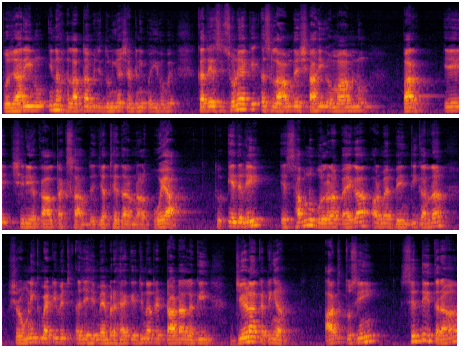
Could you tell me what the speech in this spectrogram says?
ਪੁਜਾਰੀ ਨੂੰ ਇਹਨਾਂ ਹਾਲਾਤਾਂ ਵਿੱਚ ਦੁਨੀਆ ਛੱਡਣੀ ਪਈ ਹੋਵੇ? ਕਦੇ ਅਸੀਂ ਸੁਣਿਆ ਕਿ ਇਸਲਾਮ ਦੇ ਸ਼ਾਹੀ ਇਮਾਮ ਨੂੰ ਪਰ ਇਹ ਸ਼੍ਰੀ ਅਕਾਲ ਤਖਤ ਸਾਹਿਬ ਦੇ ਜਥੇਦਾਰ ਨਾਲ ਹੋਇਆ? ਤਾਂ ਇਹਦੇ ਲਈ ਇਹ ਸਭ ਨੂੰ ਬੋਲਣਾ ਪਏਗਾ ਔਰ ਮੈਂ ਬੇਨਤੀ ਕਰਦਾ, ਸ਼੍ਰੋਮਣੀ ਕਮੇਟੀ ਵਿੱਚ ਅਜਿਹੇ ਮੈਂਬਰ ਹੈਗੇ ਜਿਨ੍ਹਾਂ ਤੇ ਟਾਡਾ ਲੱਗੀ ਜੇਲ੍ਹਾਂ ਕੱਟੀਆਂ, ਅੱਜ ਤੁਸੀਂ ਸਿੱਧੀ ਤਰ੍ਹਾਂ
